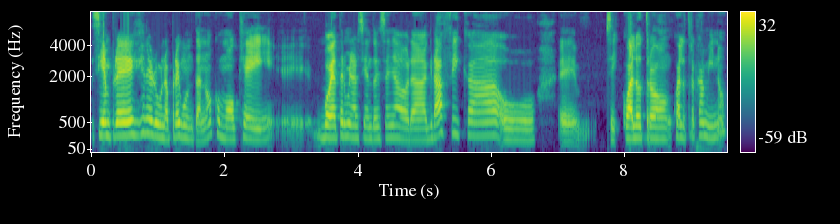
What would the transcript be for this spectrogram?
siempre generó una pregunta, ¿no? Como, ok, eh, voy a terminar siendo diseñadora gráfica o, em, sí, ¿cuál otro, ¿cuál otro camino?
